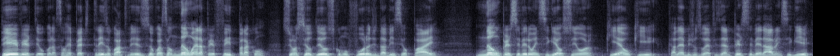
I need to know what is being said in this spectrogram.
perverteu o coração, repete três ou quatro vezes, seu coração não era perfeito para com o Senhor seu Deus, como fora de Davi seu pai, não perseverou em seguir ao Senhor, que é o que Caleb e Josué fizeram, perseveraram em seguir,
